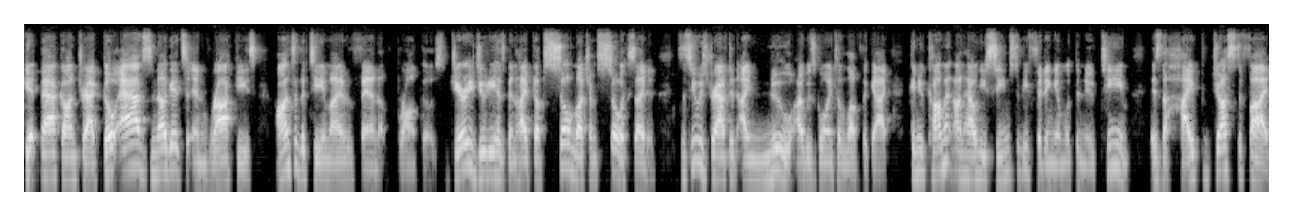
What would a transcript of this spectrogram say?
get back on track. Go Avs, Nuggets, and Rockies. Onto the team, I am a fan of Broncos. Jerry Jeudy has been hyped up so much. I'm so excited. Since he was drafted, I knew I was going to love the guy. Can you comment on how he seems to be fitting in with the new team? Is the hype justified?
